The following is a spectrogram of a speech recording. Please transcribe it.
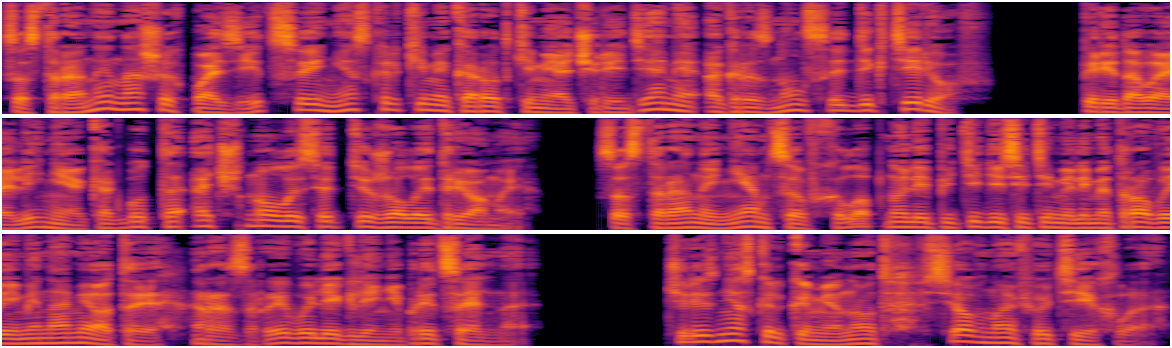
Со стороны наших позиций несколькими короткими очередями огрызнулся Дегтярев. Передовая линия как будто очнулась от тяжелой дремы. Со стороны немцев хлопнули 50-миллиметровые минометы, разрывы легли неприцельно. Через несколько минут все вновь утихло.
